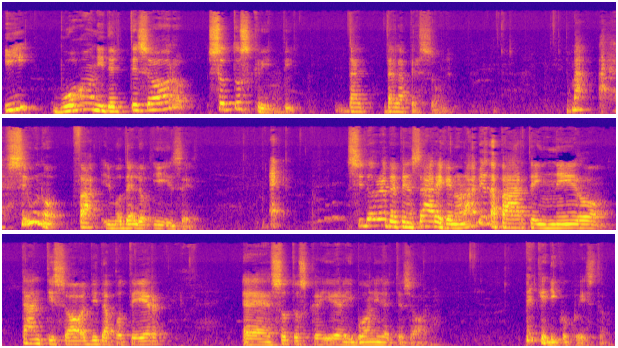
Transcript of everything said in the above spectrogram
i buoni del tesoro sottoscritti dal, dalla persona. Ma se uno fa il modello ISE, eh, si dovrebbe pensare che non abbia da parte in nero tanti soldi da poter eh, sottoscrivere i buoni del tesoro. Perché dico questo?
